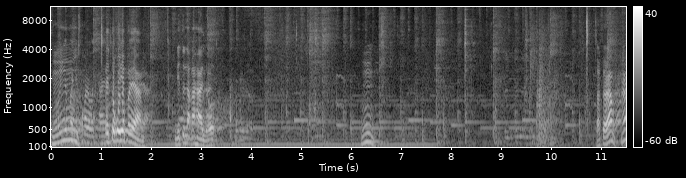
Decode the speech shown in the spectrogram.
Mm. pwede po kaliwete kaya. Ito kuya pala. Dito nakahalo. Mm. Sarap, ha?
